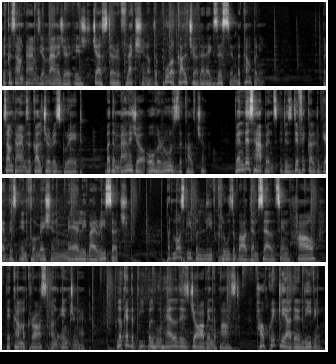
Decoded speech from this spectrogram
Because sometimes your manager is just a reflection of the poor culture that exists in the company. But sometimes the culture is great, but the manager overrules the culture. When this happens, it is difficult to get this information merely by research. But most people leave clues about themselves in how they come across on the internet. Look at the people who held this job in the past. How quickly are they leaving?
